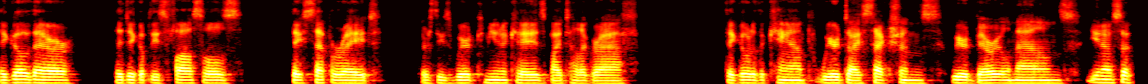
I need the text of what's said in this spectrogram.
They go there, they dig up these fossils, they separate. There's these weird communiques by telegraph. They go to the camp, weird dissections, weird burial mounds, you know. So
